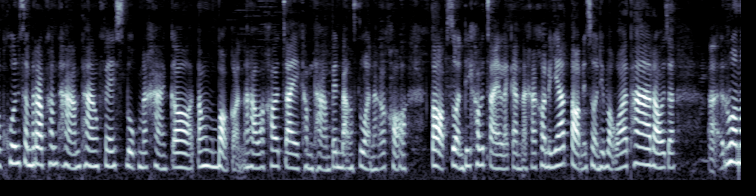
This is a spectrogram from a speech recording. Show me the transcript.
อบคุณสำหรับคำถามทาง Facebook นะคะ ก็ต้องบอกก่อนนะคะว่าเข้าใจคำถามเป็นบางส่วนนะคะ ขอตอบส่วนที่เข้าใจแล้วกันนะคะ ขออนุญาตตอบในส่วนที่บอกว่าถ้าเราจะร่วม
